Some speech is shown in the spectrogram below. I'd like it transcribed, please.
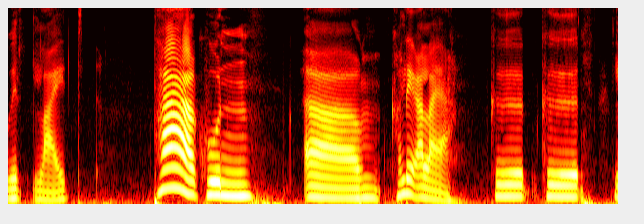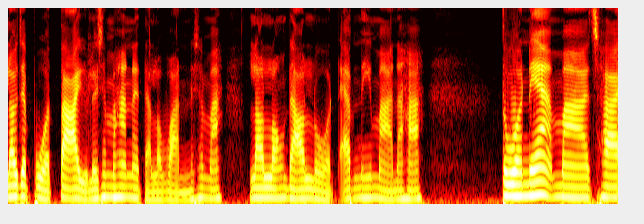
with light ถ้าคุณเเขาเรียกอะไรอะ คือคือเราจะปวดตาอยู่เลยใช่ไหมฮะในแต่ละวันใช่ไหมเราลองดาวน์โหลดแอปนี้มานะคะ ตัวเนี้ยมาใช้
